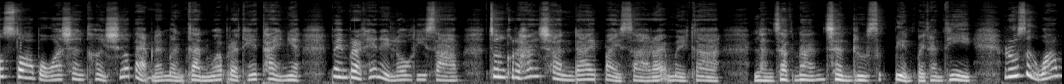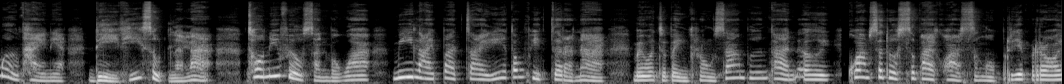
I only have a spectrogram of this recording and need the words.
ลสตอร์บอกว่าฉันเคยเชื่อแบบนั้นเหมือนกันว่าประเทศไทยเนี่ย เป็นประเทศในโลกที่สามจนกระทั่งฉันได้ไปสหรัฐอเมริกา หลังจากนั้นฉันรู้สึกเปลี่ยนไปทันที รู้สึกว่าเมืองไทยเนี่ย ดีที่สุดแล้วล่ะ โทนี่ฟิลสันบอกว่ามีหลายปัจจัยที่ต้องพิจารณา ไม่ว่าจะเป็นโครงสร้างพื้นฐานเอ่ยความสะดวกสบายความสงบเรียบร้อย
